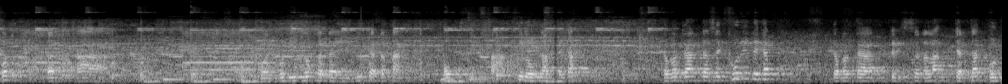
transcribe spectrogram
พจน์กันชาวันคนนี้ชกกันในพิกัดน้ำหนัก 63 กิโลกรัมนะครับ กรรมการตัดสินคู่นี้นะครับ กรรมการกฤษณลักษณ์จันทบุญ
